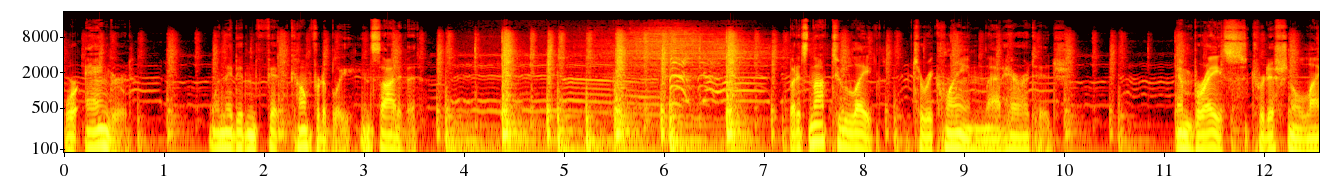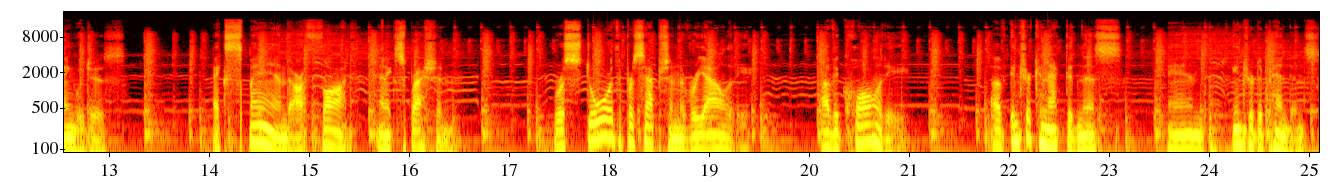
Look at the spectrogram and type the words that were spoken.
were angered when they didn't fit comfortably inside of it. But it's not too late to reclaim that heritage, embrace traditional languages, expand our thought and expression, restore the perception of reality, of equality, of interconnectedness and interdependence,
